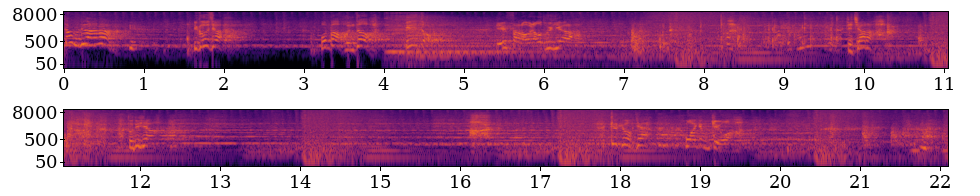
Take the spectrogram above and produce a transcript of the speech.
董事长安怎？你讲啥？我爸昏倒，你在做？连三楼的楼梯遐啦。伫遮啦，都伫遐。叫叫我遮，我还叫唔叫啊？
